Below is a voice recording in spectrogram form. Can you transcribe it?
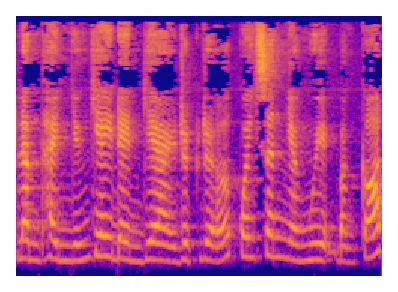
làm thành những dây đèn dài rực rỡ quanh sân nhà nguyện bằng cót.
